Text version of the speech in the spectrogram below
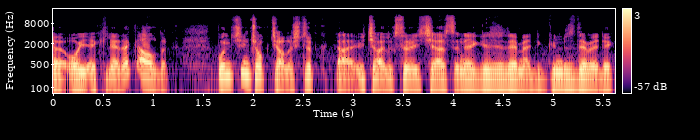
e, oy ekleyerek aldık. Bunun için çok çalıştık. Ya 3 aylık süre içerisinde gece demedik, gündüz demedik,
